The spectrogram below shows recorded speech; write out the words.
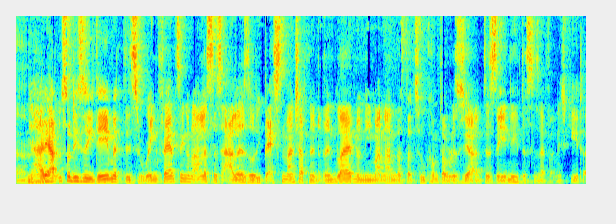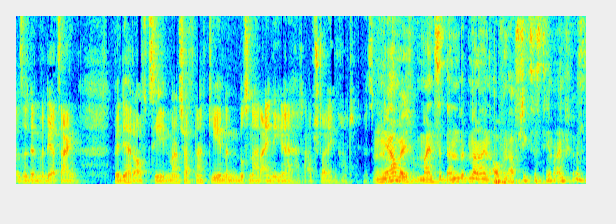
Ähm, ja, die hatten so diese Idee mit das Ringfencing und alles, dass alle so die besten Mannschaften drin bleiben und niemand anderes dazukommt. Aber das ist ja, das sehen die, dass das einfach nicht geht. Also, denn wenn die jetzt sagen, wenn die halt auf zehn Mannschaften hat gehen, dann müssen halt einige halt absteigen hat. Ja, aber ich, meinst du, dann wird man ein Auf- und Abstiegssystem einführen?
